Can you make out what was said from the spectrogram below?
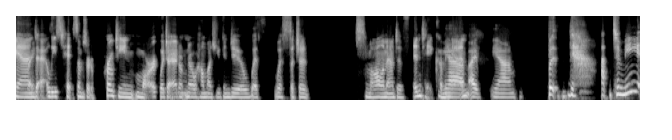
and right. at least hit some sort of protein mark which I, I, don't mm-hmm. know how much you can do with with such a small amount of intake coming yeah, in i yeah but to me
